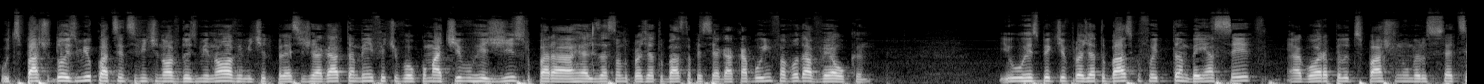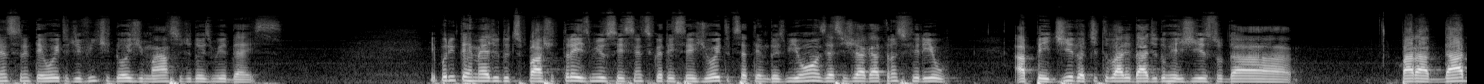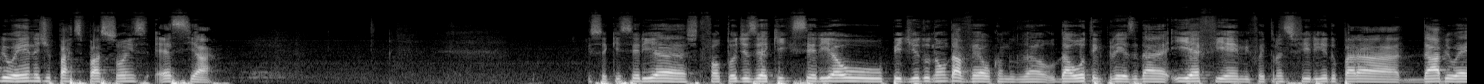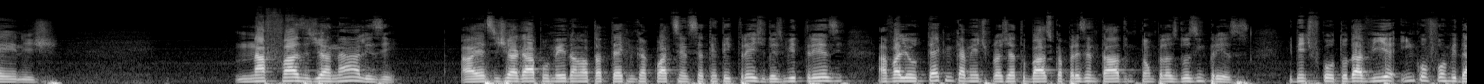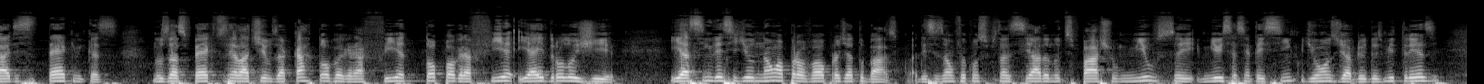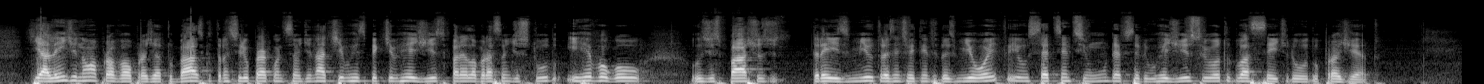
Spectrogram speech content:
O despacho 2429-2009, emitido pela SGH, também efetivou como ativo o registro para a realização do projeto básico da PCH Cabuí em favor da Velcan. E o respectivo projeto básico foi também aceito, agora pelo despacho número 738, de 22 de março de 2010. E por intermédio do despacho 3.656, de 8 de setembro de 2011, a SGH transferiu a pedido a titularidade do registro da para a W Energy Participações SA. Isso aqui seria, faltou dizer aqui que seria o pedido não da Velcan, da, da outra empresa, da IFM, foi transferido para a WE Energy. Na fase de análise, a SGH, por meio da nota técnica 473 de 2013, avaliou tecnicamente o projeto básico apresentado então pelas duas empresas identificou, todavia, inconformidades técnicas nos aspectos relativos à cartografia, topografia e à hidrologia, e assim decidiu não aprovar o projeto básico. A decisão foi consubstanciada no despacho 1065, de 11 de abril de 2013, que, além de não aprovar o projeto básico, transferiu para a condição de nativo o respectivo registro para elaboração de estudo e revogou os despachos 3.380 de 2008 e o 701 deve ser do registro e outro do aceite do, do projeto.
